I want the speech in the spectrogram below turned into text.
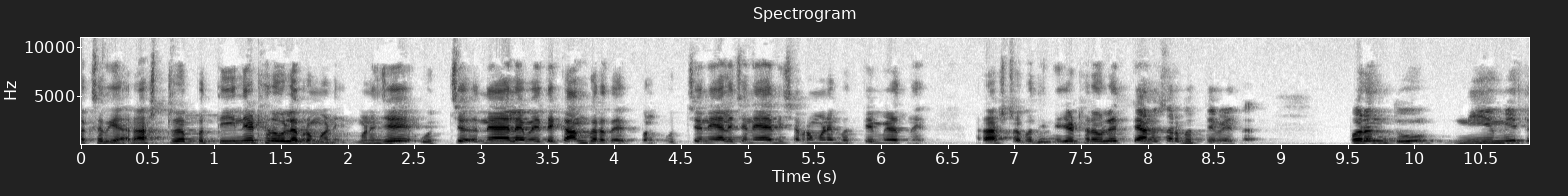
लक्षात घ्या राष्ट्रपतीने ठरवल्याप्रमाणे म्हणजे उच्च न्यायालयामध्ये ते काम करत आहेत पण उच्च न्यायालयाच्या न्यायाधीशाप्रमाणे भत्ते मिळत नाहीत. राष्ट्रपतीने जे ठरवले त्यानुसार भत्ते मिळतात. परंतु नियमित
